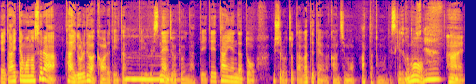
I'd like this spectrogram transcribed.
えー、ああいったものすら対ドルでは買われていたっていうですね、状況になっていて、対円だとむしろちょっと上がってたような感じもあったと思うんですけれども、ね、はい。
